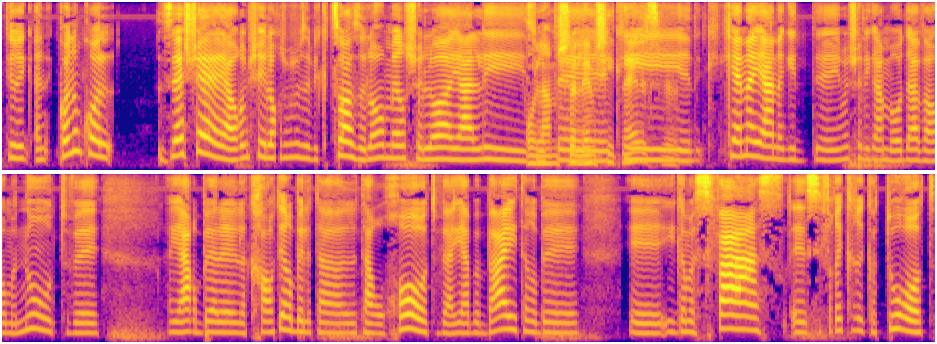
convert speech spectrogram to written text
תראי, אני, קודם כל, זה שההורים שלי לא חשבו שזה מקצוע, זה לא אומר שלא היה לי... עולם זאת, שלם אה, שהתנהל סביב. כי כן היה, נגיד, אה, אימא שלי גם מאוד אהבה אומנות, והיה הרבה, לקחה אותי הרבה לת, לתערוכות, והיה בבית הרבה. אה, היא גם אספה ספרי קריקטורות.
